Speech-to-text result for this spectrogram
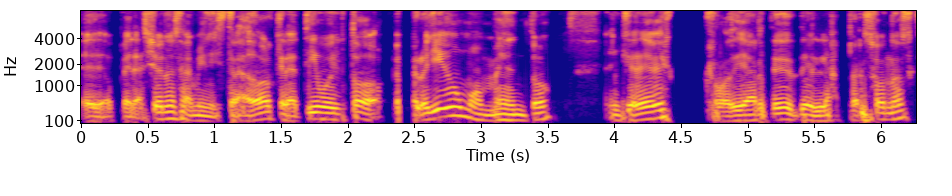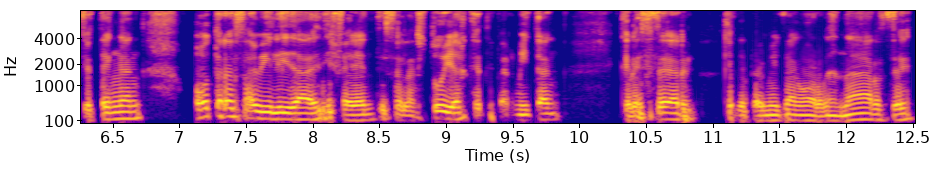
eh, operaciones, administrador, creativo y todo, pero llega un momento en que debes rodearte de las personas que tengan otras habilidades diferentes a las tuyas, que te permitan crecer, que te permitan ordenarse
